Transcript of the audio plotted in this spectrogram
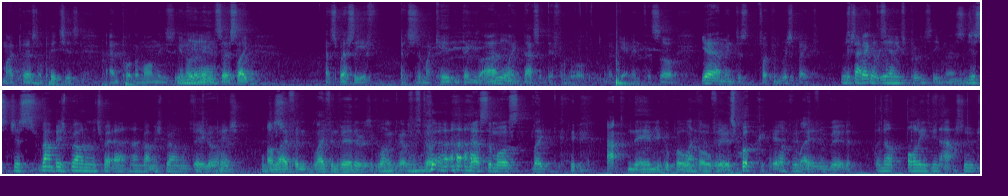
my personal pictures and put them on these. You know what I mean? So it's like, especially if pictures of my kid and things like that, Yeah. like that's a different world you know, getting into. So yeah, I mean, just fucking respect. Respect Respect, it, yeah. privacy, man. Just just Rampage Brown on the Twitter and Rampage Brown on the There Facebook go, page. man. On Life, in, Life Invader, is a call it, Life- Graphic Scott. That's the most like apt name you could probably Life call Invader. Facebook. Yeah, Life Life, Invader. Invader. But no, Ollie, it's been an absolute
